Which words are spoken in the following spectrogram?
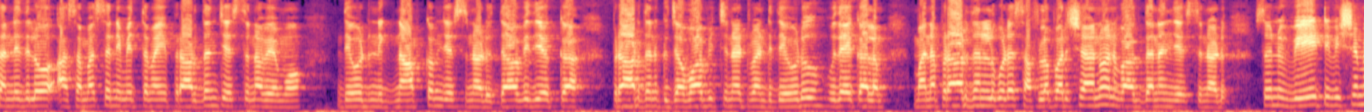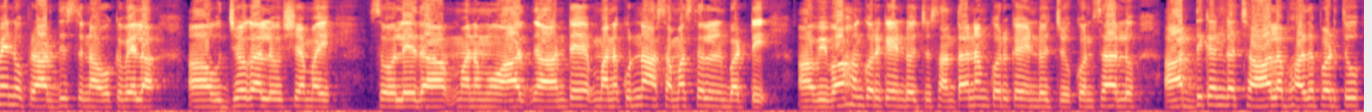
సన్నిధిలో ఆ సమస్య నిమిత్తమై ప్రార్థన చేస్తున్నావేమో దేవుడిని జ్ఞాపకం చేస్తున్నాడు. దావిది యొక్క ప్రార్థనకు జవాబిచ్చినటువంటి దేవుడు ఉదయకాలం మన ప్రార్థనలు కూడా సఫలపరిచాను అని వాగ్దానం చేస్తున్నాడు. సో నువ్వు వేటి విషయమై నువ్వు ప్రార్థిస్తున్నావు? ఒకవేళ ఉద్యోగాల విషయమై సో లేదా మనము అంటే మనకున్న ఆ సమస్యలను బట్టి ఆ వివాహం కొరకే ఉండొచ్చు సంతానం కొరకే ఉండొచ్చు. కొన్నిసార్లు ఆర్థికంగా చాలా బాధపడుతూ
